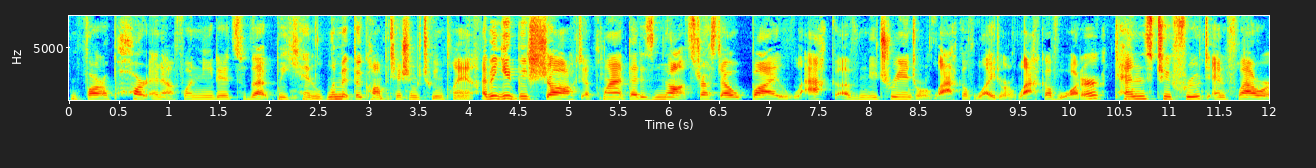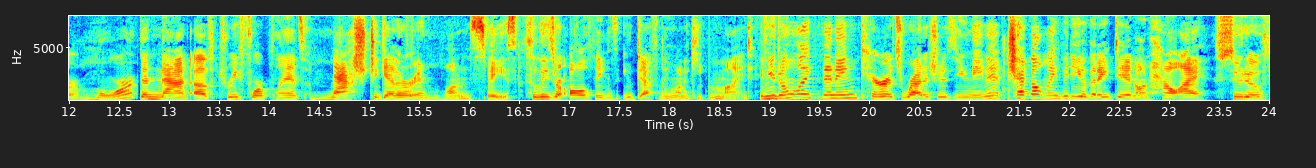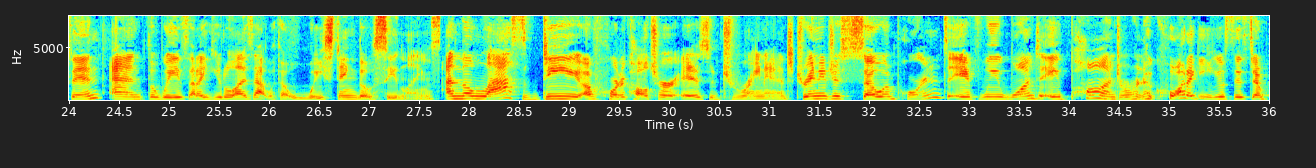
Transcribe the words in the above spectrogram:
and far apart enough when needed so that we can limit the competition between plants. I think you'd be shocked a plant that is not stressed out by lack of nutrient or lack of light or lack of water tends to fruit and flower more than that of three, four plants mashed together in one space. So these are all things that you definitely want to keep in mind. If you don't like thinning, carrots, radishes, you name it, check out my video that I did on how I pseudo thin and the ways that I utilize that without wasting harvesting those seedlings. And the last D of horticulture is drainage. Drainage is so important. If we want a pond or an aquatic ecosystem,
